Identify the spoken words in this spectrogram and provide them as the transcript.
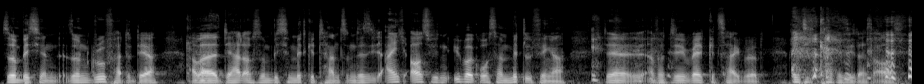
So ein bisschen, so ein Groove hatte der, aber der hat auch so ein bisschen mitgetanzt und der sieht eigentlich aus wie ein übergroßer Mittelfinger, der einfach der Welt gezeigt wird. Richtig kacke sieht das aus.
